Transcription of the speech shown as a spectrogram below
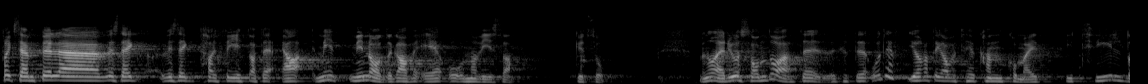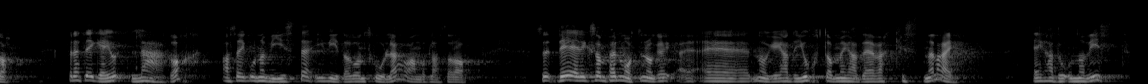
For eksempel, eh, hvis, jeg, hvis jeg tar for gitt at det, ja, min, min, nådegave er å undervise Guds ord. Men nå er det jo sånn da, det, det, Og det gjør at jeg av og til kan komme i, i tvil. da. For jeg er jo lærer. Altså Jeg underviser i videregående skole og andre plasser. da. Så Det er liksom på en måte noe, eh, noe, jeg hadde gjort om jeg hadde vært kristen eller ei. Jeg hadde undervist.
